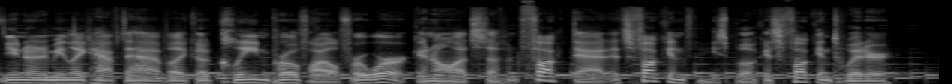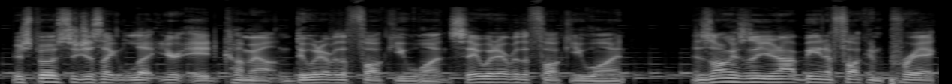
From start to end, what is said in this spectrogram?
you know what I mean? Like have to have like a clean profile for work and all that stuff. And fuck that. It's fucking Facebook. It's fucking Twitter. You're supposed to just like let your id come out and do whatever the fuck you want. Say whatever the fuck you want. As long as you're not being a fucking prick,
